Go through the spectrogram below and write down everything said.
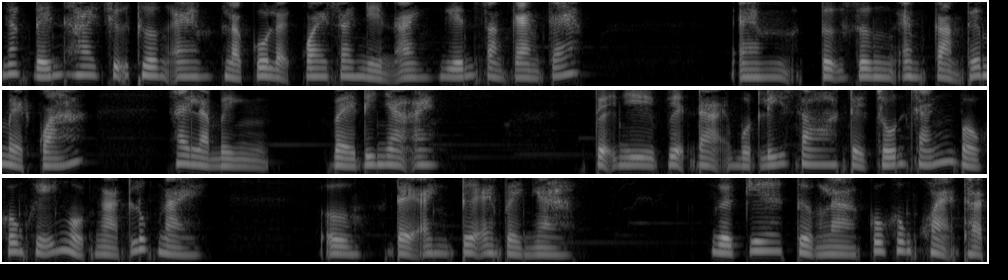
Nhắc đến hai chữ thương em là cô lại quay sang nhìn anh nghiến răng can két. Em tự dưng em cảm thấy mệt quá. Hay là mình về đi nhà anh? Tuệ Nhi viện đại một lý do để trốn tránh bầu không khí ngột ngạt lúc này. Ừ, để anh đưa em về nhà. Người kia tưởng là cô không khỏe thật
